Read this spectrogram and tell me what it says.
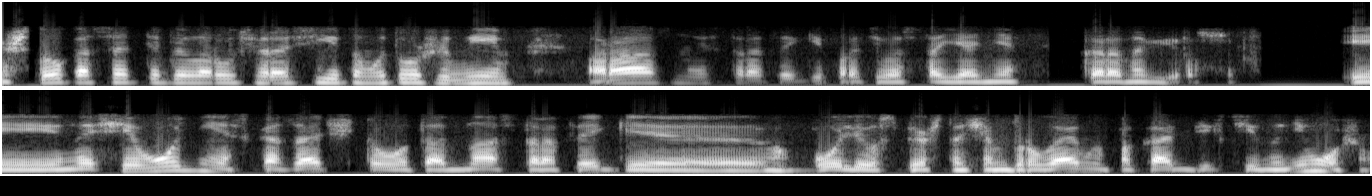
Что касается Беларуси и России, то мы тоже имеем разные стратегии противостояния коронавирусу. И на сегодня сказать, что вот одна стратегия более успешна, чем другая, мы пока объективно не можем.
